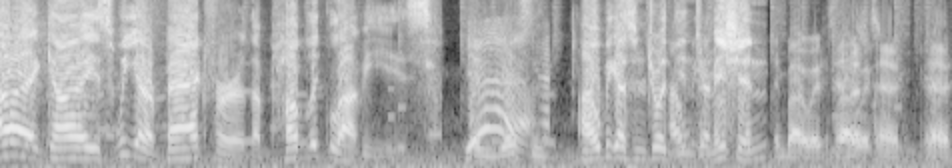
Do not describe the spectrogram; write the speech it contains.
Alright guys, we are back for the public lobbies. Yeah. And this is, I hope you guys enjoyed the intermission. and by the way, Panda, Panda, Panda,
